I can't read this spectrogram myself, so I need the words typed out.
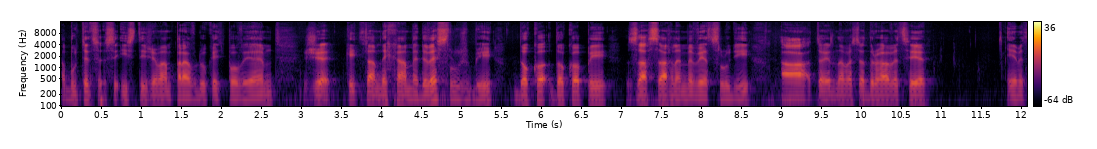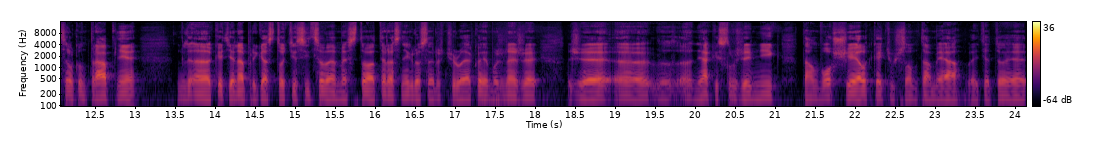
a buďte si istí, že mám pravdu, keď povím, že keď tam necháme dvě služby, doko, dokopy zasáhneme věc lidí. A to je jedna věc. A druhá věc je, je mi celkom trápně, keď je například 100 tisícové mesto a teraz někdo se rozčilo, jako je možné, že že e, nějaký služebník tam vošiel, keď už som tam já. Víte, to je,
